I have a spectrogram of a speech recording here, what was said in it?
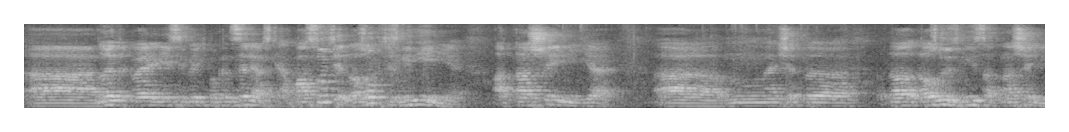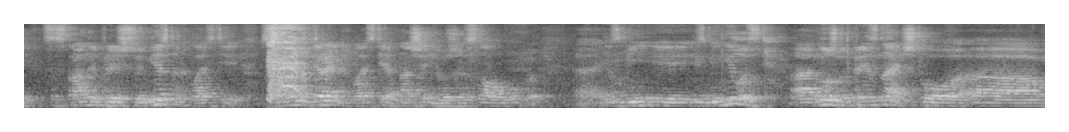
А, но это если говорить по-канцелярски. А по сути должно быть изменение отношения а, значит, э, должны измениться отношения со стороны, прежде всего, местных властей, со стороны федеральных властей отношения уже, слава богу, э, изменилось. А, нужно признать, что,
